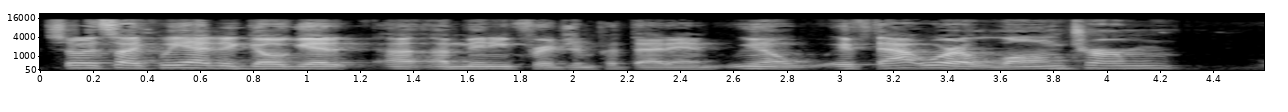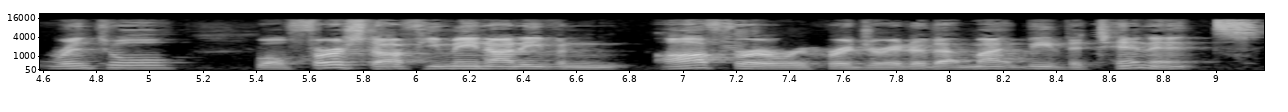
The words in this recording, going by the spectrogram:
So it's like we had to go get a, a mini fridge and put that in. You know, if that were a long term rental, well, first off, you may not even offer a refrigerator. That might be the tenants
